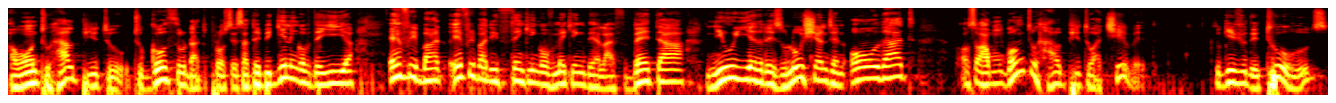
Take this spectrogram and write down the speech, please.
I want to help you to, to go through that process. At the beginning of the year, everybody, everybody thinking of making their life better, New Year resolutions, and all that. So I'm going to help you to achieve it, to give you the tools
